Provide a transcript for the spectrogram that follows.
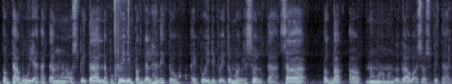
pagtabuyan at ang mga ospital na pwedeng pagdalhan nito ay pwede po itong magresulta sa pag-back out ng mga manggagawa sa ospital.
